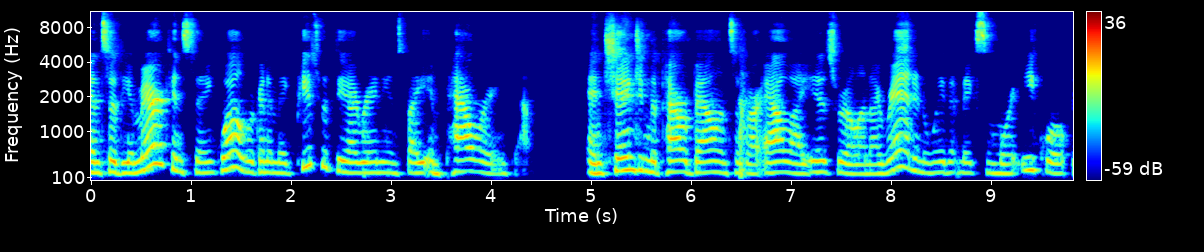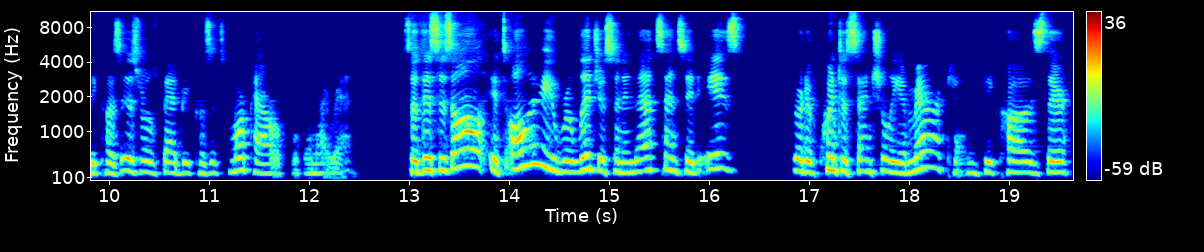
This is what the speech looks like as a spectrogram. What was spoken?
And so the Americans think, well, we're going to make peace with the Iranians by empowering them and changing the power balance of our ally Israel and Iran in a way that makes them more equal because Israel's bad because it's more powerful than Iran. So this is all, it's very religious. And in that sense, it is sort of quintessentially American because there,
